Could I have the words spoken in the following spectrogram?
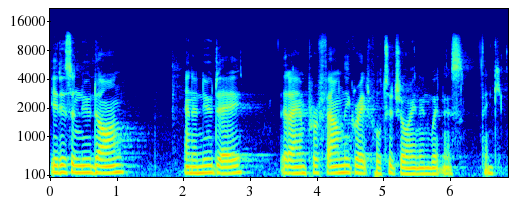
It is a new dawn and a new day that I am profoundly grateful to join and witness. Thank you.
